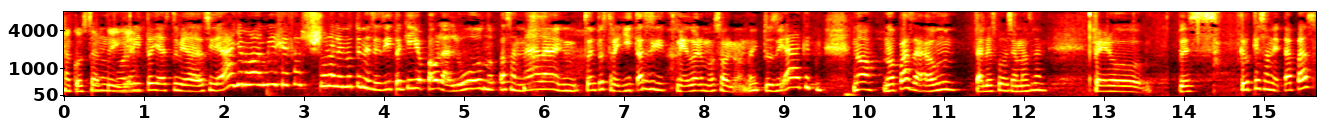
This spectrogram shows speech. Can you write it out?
acostarte un morrito ya. estuviera así de, ah, ya me voy a dormir, jefa, órale, no te necesito, aquí yo apago la luz, no pasa nada, cuento estrellitas y me duermo solo, ¿no? Y tú dices, ah, que no, no pasa aún, tal vez cuando sea más grande. Pero, pues, creo que son etapas.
